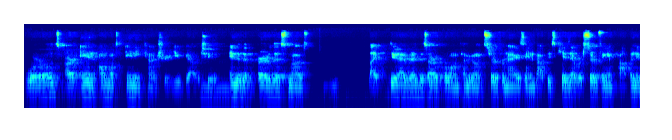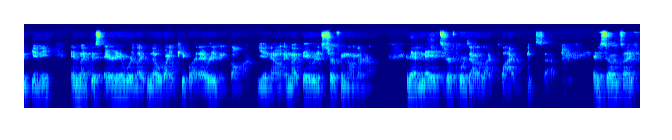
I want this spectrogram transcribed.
worlds are in almost any country you go to, mm-hmm. into the furthest most like, dude, I read this article a long time ago in Surfer Magazine about these kids that were surfing in Papua New Guinea in like this area where like no white people had ever even gone, you know, and like they were just surfing on their own. And they had made surfboards out of like plywood and stuff. And so it's like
